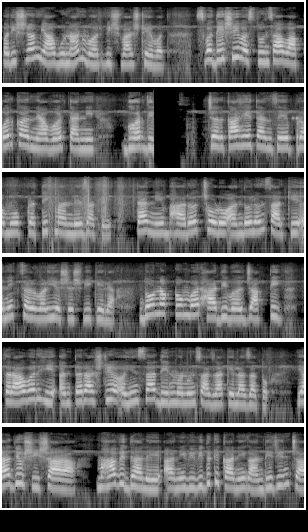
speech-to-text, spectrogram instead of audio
परिश्रम या गुणांवर विश्वास ठेवत. स्वदेशी वस्तूंचा वापर करण्यावर त्यांनी भर दिला. चरखा हे त्यांचे प्रमुख प्रतीक मानले जाते. त्यांनी भारत छोडो आंदोलन अनेक चळवळी यशस्वी केल्या. दोन ऑक्टोंबर हा दिवस जागतिक स्तरावरही आंतरराष्ट्रीय अहिंसा दिन म्हणून साजरा केला जातो. या दिवशी शाळा, महाविद्यालये आणि विविध ठिकाणी गांधीजींच्या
